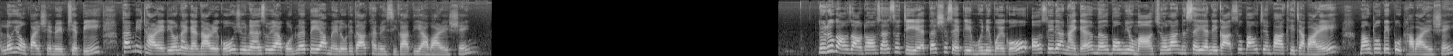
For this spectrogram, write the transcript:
အလုံယုံပိုင်ရှင်တွေဖြစ်ပြီးဖမ်းမိထားတဲ့တရုတ်နိုင်ငံသားတွေကိုယူနန်အစိုးရကိုလွှဲပေးရမယ်လို့ဒေသခံတွေစီကသိရပါတယ်ရှင်။ လူထုကောင်ဆောင်ဒေါ်ဆန်းစုကြည်ရဲ့အသက်80ပြည့်မွေးနေ့ပွဲကိုဩစတြေးလျနိုင်ငံမဲလ်ဘုန်းမြို့မှာဇွန်လ20ရက်နေ့ကစုပေါင်းကျင်းပခဲ့ကြပါတယ်။မောင်တူပေးပို့ထားပါတယ်ရှင်။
